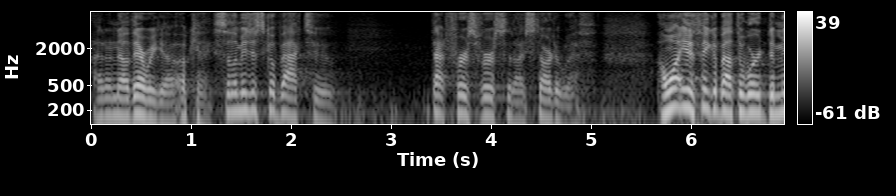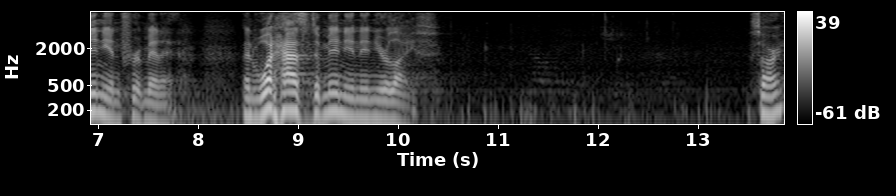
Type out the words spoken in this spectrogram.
I don't know. There we go. Okay, so let me just go back to that first verse that I started with. I want you to think about the word dominion for a minute and what has dominion in your life. Sorry?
